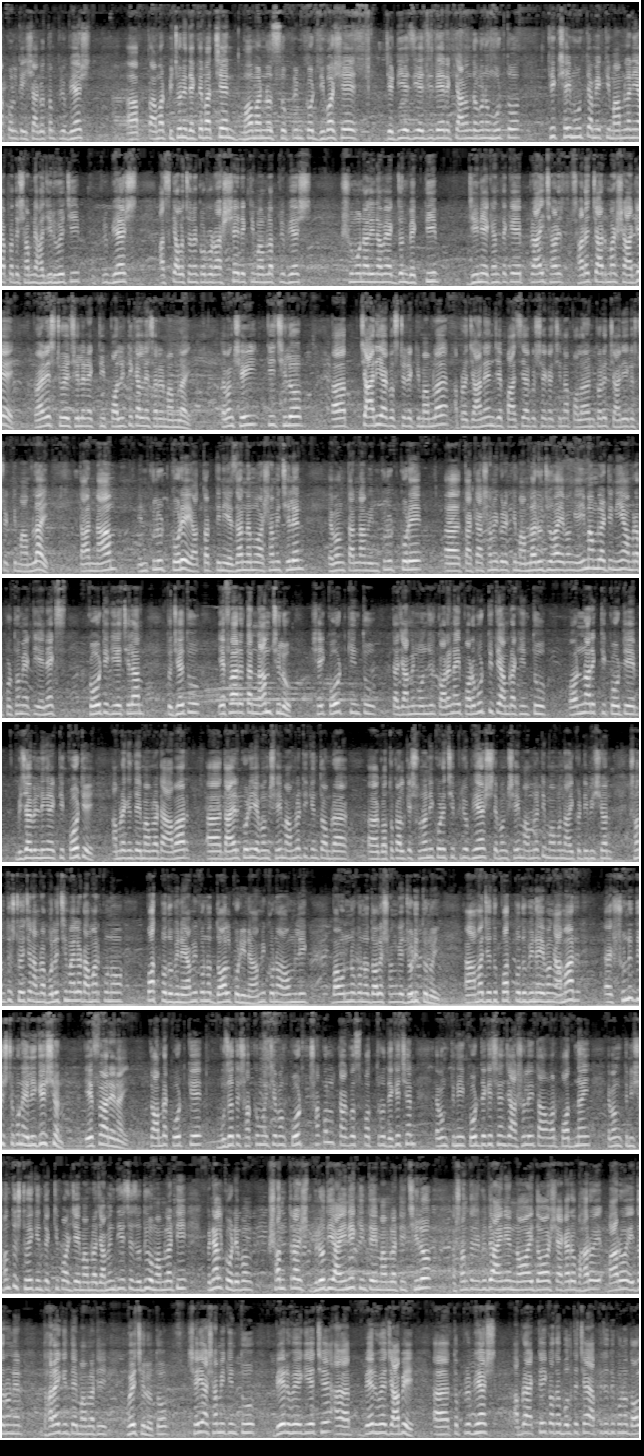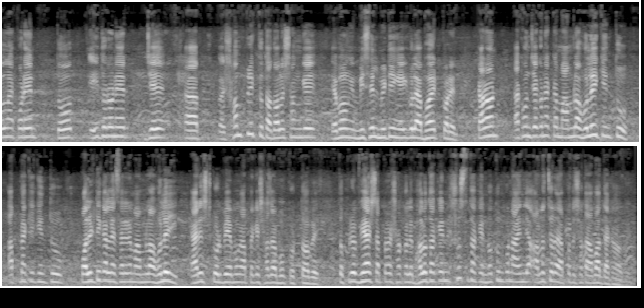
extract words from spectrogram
সকলকেই স্বাগতম। প্রিয় ভিয়াস আমার পিছনে দেখতে পাচ্ছেন মহামান্য সুপ্রিম কোর্ট দিবসে যে ডিএজিএজিদের একটি আনন্দঘন মুহূর্ত। ঠিক সেই মুহূর্তে আমি একটি মামলা নিয়ে আপনাদের সামনে হাজির হয়েছি। প্রিভিয়াস আজকে আলোচনা করব রাজশাহীর একটি মামলা। প্রিভিয়াস সুমন আলী নামে একজন ব্যক্তি, যিনি এখান থেকে প্রায় সাড়ে সাড়ে চার মাস আগে অ্যারেস্ট হয়েছিলেন একটি পলিটিক্যাল নেচারের মামলায়। এবং সেইটি ছিল চারই আগস্টের একটি মামলা। আপনারা জানেন যে পাঁচই আগস্ট শেখ হাসিনা পলায়ন করে, চারই আগস্টের একটি মামলায় তার নাম ইনক্লুড করে, অর্থাৎ তিনি এজাহার নামেও আসামি ছিলেন এবং তার নাম ইনক্লুড করে তাকে আসামি করে একটি মামলা রুজু হয় এবং এই মামলাটি নিয়ে আমরা প্রথমে একটি এনএক্স কোর্টে গিয়েছিলাম। তো যেহেতু এফআইআর তার নাম ছিল, সেই কোর্ট কিন্তু তার জামিন মঞ্জুর করে নাই। পরবর্তীতে আমরা কিন্তু অন্য আরেকটি কোর্টে, বিজয় বিল্ডিংয়ের একটি কোর্টে আমরা কিন্তু এই মামলাটা আবার দায়ের করি এবং সেই মামলাটি কিন্তু আমরা গতকালকে শুনানি করেছি প্রিয় ভিয়াস এবং সেই মামলাটি মহামান্য হাইকোর্ট ডিভিশন সন্তুষ্ট হয়েছেন। আমরা বলেছি মাইলট আমার কোনো পদ পদবি নেই আমি কোনো দল করি না, আমি কোনো আওয়ামী লীগ বা অন্য কোনো দলের সঙ্গে জড়িত নই। আমার যেহেতু পদ পদবি নেই এবং আমার সুনির্দিষ্ট কোনো এলিগেশন এফআইআরে নাই। তো আমরা কোর্টকে বোঝাতে সক্ষম হয়েছি এবং কোর্ট সকল কাগজপত্র দেখেছেন এবং তিনি কোর্ট দেখেছেন যে আসলেই তা আমার পদ নাই এবং তিনি সন্তুষ্ট হয়ে কিন্তু একটি পর্যায়ে মামলা জামিন দিয়েছে। যদিও মামলাটি পেনাল কোড এবং সন্ত্রাস বিরোধী আইনে কিন্তু এই মামলাটি ছিল। সন্ত্রাস বিরোধী আইনে নয়, দশ, এগারো, বারো বারো এই ধরনের ধারায় কিন্তু এই মামলাটি হয়েছিল। তো সেই আসামি কিন্তু বের হয়ে গিয়েছে বের হয়ে যাবে। তো প্রিভিয়াস আমরা একটাই কথা বলতে চাই, আপনি যদি কোনো দল না করেন, তো এই ধরনের যে সম্পৃক্ততা দলের সঙ্গে এবং মিছিল, মিটিং এইগুলো অ্যাভয়েড করেন। কারণ এখন যে কোনো একটা মামলা হলেই কিন্তু আপনাকে কিন্তু পলিটিক্যাল নেচারের মামলা হলেই অ্যারেস্ট করবে এবং আপনাকে সাজা ভোগ করতে হবে। তো প্রিয় ভিয়াস আপনারা সকলে ভালো থাকেন, সুস্থ থাকেন। নতুন কোনো আইন আলোচনায় আপনাদের সাথে আবার দেখা হবে।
